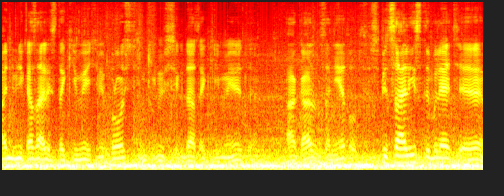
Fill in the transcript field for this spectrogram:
Они мне казались такими этими простенькими, всегда такими это. А оказывается, нет. Вот специалисты, блядь, э,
